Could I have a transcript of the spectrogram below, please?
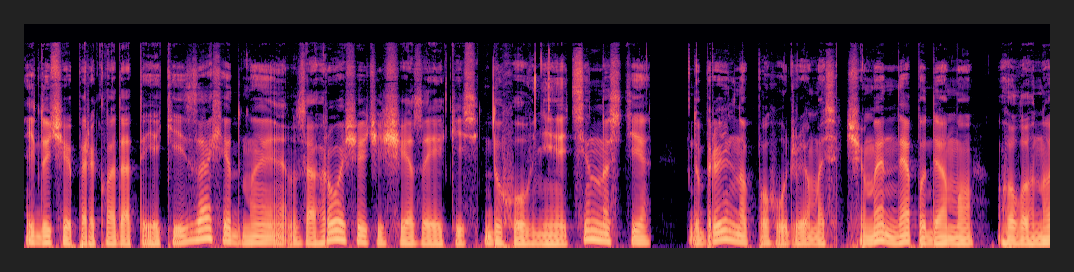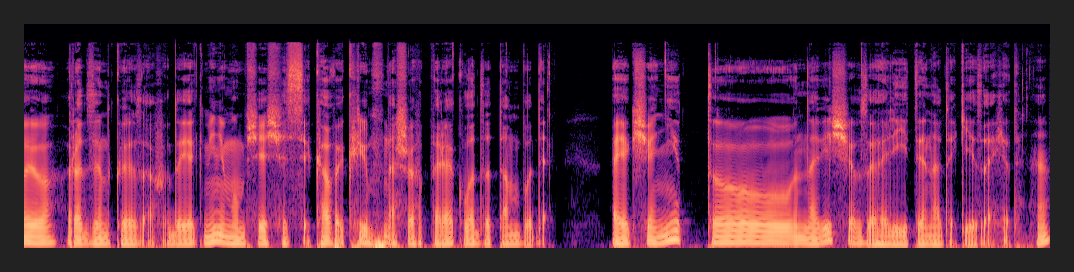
Йдучи перекладати якийсь захід, ми за гроші чи ще за якісь духовні цінності добровільно погоджуємось, що ми не будемо головною родзинкою заходу. Як мінімум, ще щось цікаве, крім нашого перекладу, там буде. А якщо ні, то навіщо взагалі йти на такий захід? А?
